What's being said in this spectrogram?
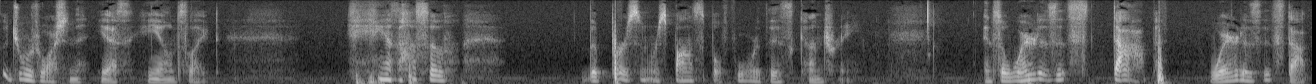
So George Washington, yes, he owned slaves. He is also the person responsible for this country. And so where does it stop? Where does it stop?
